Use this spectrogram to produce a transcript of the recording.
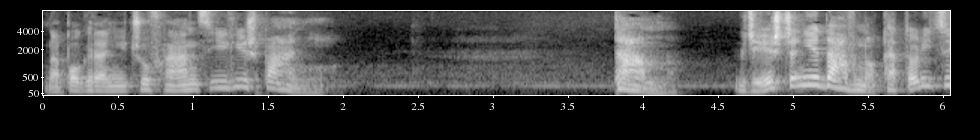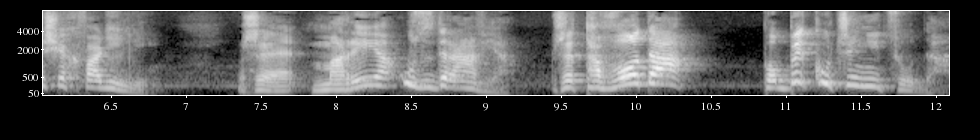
na pograniczu Francji i Hiszpanii. Tam, gdzie jeszcze niedawno katolicy się chwalili, że Maryja uzdrawia, że ta woda po byku czyni cuda,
